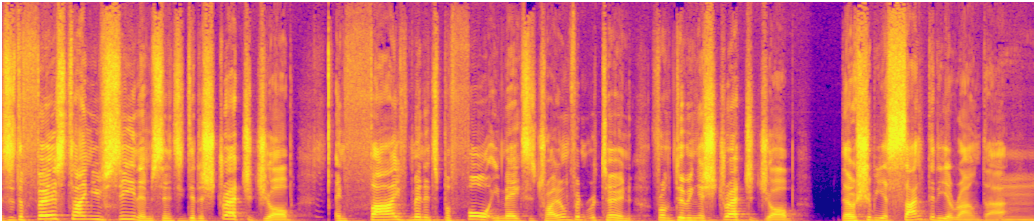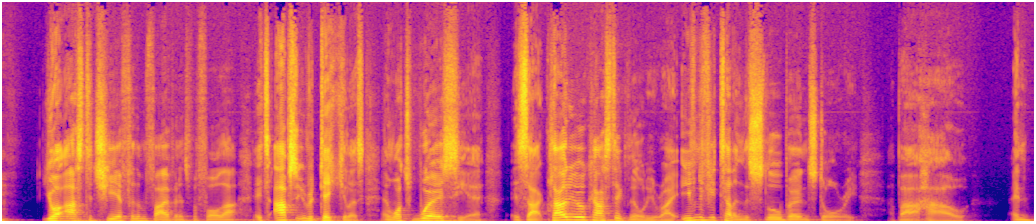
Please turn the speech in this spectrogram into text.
This is the first time you've seen him since he did a stretcher job. And five minutes before he makes his triumphant return from doing a stretcher job, there should be a sanctity around that. Hmm. You're asked to cheer for them five minutes before that. It's absolutely ridiculous. And what's worse here is that Claudio Castagnoli, right, even if you're telling the slow burn story about how, and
